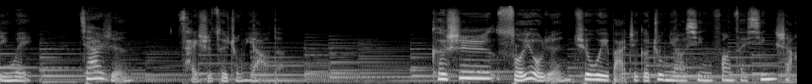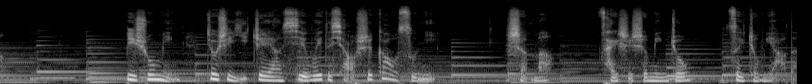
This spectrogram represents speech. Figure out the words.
因为家人才是最重要的。可是所有人却未把这个重要性放在心上。毕淑敏就是以这样细微的小事告诉你。什么才是生命中最重要的？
